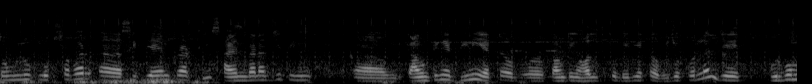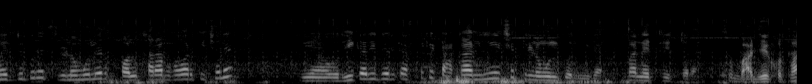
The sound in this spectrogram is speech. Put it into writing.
তমলুক লোকসভার সিপিআইএম প্রার্থী সায়ন ব্যানার্জি তিনি কাউন্টিংয়ের দিনই একটা কাউন্টিং হল থেকে বেরিয়ে একটা অভিযোগ করলেন যে পূর্ব মেদিনীপুরে তৃণমূলের ফল খারাপ হওয়ার পিছনে অধিকারীদের কাছ থেকে টাকা নিয়েছে তৃণমূল কর্মীরা বা নেতৃত্বরা। বাজে কথা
